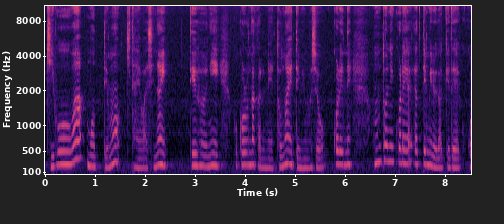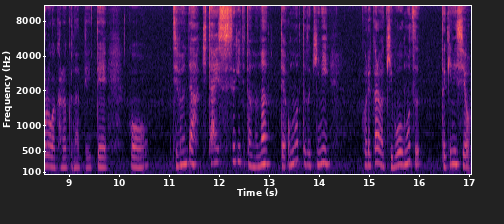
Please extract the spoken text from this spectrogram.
希望は持っても期待はしないっていう風に心の中でね唱えてみましょう。これね本当にこれやってみるだけで心が軽くなっていてこう自分であ期待しすぎてたんだなって思った時にこれからは希望を持つだけにしようっ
